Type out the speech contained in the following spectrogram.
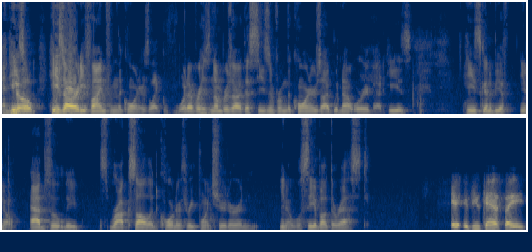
and he's know, he's already fine from the corners. Like whatever his numbers are this season from the corners, I would not worry about. He is he's going to be a you know absolutely rock solid corner three point shooter, and you know we'll see about the rest. If you can't say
